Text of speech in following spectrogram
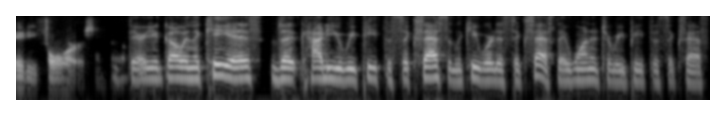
84 or something. There you go. And the key is the how do you repeat the success? And the key word is success. They wanted to repeat the success,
